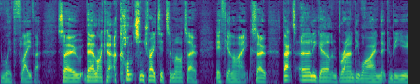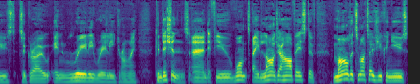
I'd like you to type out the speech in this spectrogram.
with flavour. So they're like a, a, concentrated tomato if you like. So that's early girl and Brandywine that can be used to grow in really, really dry conditions. And if you want a larger harvest of milder tomatoes, you can use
